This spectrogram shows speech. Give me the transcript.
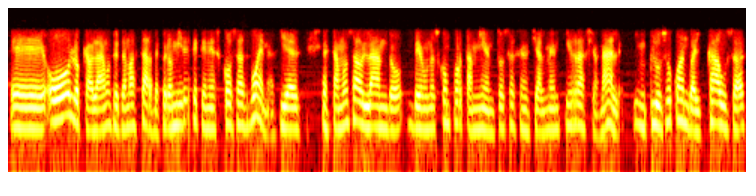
Eh, o lo que hablábamos ahorita más tarde, pero mire que tienes cosas buenas y es, estamos hablando de unos comportamientos esencialmente irracionales, incluso cuando hay causas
